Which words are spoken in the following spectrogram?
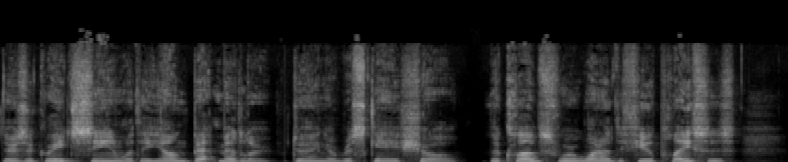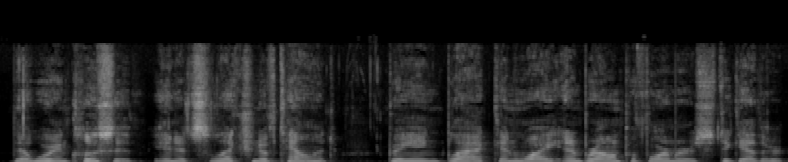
There's a great scene with a young Bette Midler doing a risque show. The clubs were one of the few places that were inclusive in its selection of talent, bringing black and white and brown performers together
